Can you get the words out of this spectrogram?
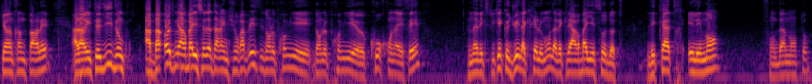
qui est en train de parler? Alors il te dit donc Abaot mi arba yesodot harim. Si vous rappelez, c'était dans le premier, dans le premier euh, cours qu'on avait fait. On avait expliqué que Dieu il a créé le monde avec les arba yesodot, les quatre éléments fondamentaux.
